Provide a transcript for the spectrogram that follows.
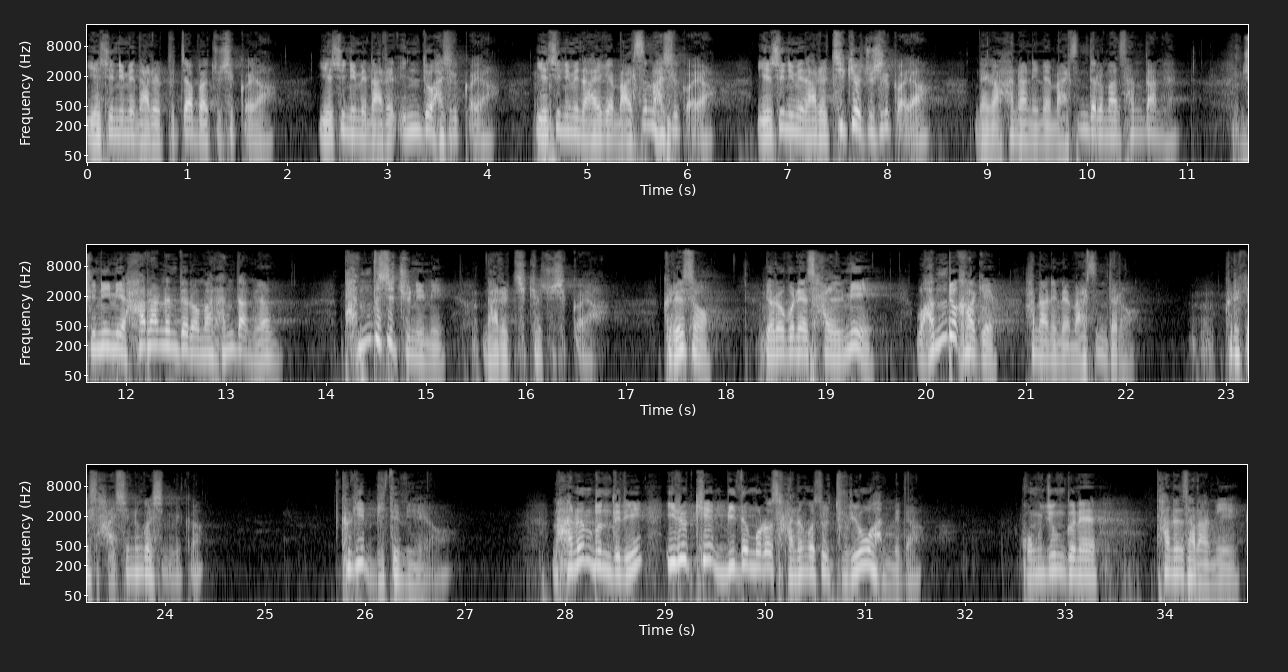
예수님이 나를 붙잡아 주실 거야. 예수님이 나를 인도하실 거야. 예수님이 나에게 말씀하실 거야. 예수님이 나를 지켜주실 거야. 내가 하나님의 말씀대로만 산다면, 주님이 하라는 대로만 한다면, 반드시 주님이 나를 지켜주실 거야. 그래서 여러분의 삶이 완벽하게 하나님의 말씀대로 그렇게 사시는 것입니까? 그게 믿음이에요. 많은 분들이 이렇게 믿음으로 사는 것을 두려워합니다. 공중근에 타는 사람이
